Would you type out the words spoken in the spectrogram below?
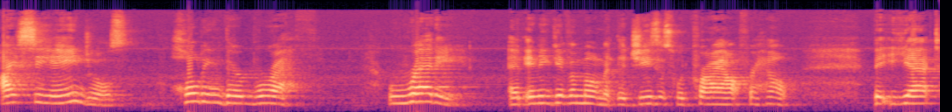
I see angels holding their breath, ready at any given moment that Jesus would cry out for help. But yet,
